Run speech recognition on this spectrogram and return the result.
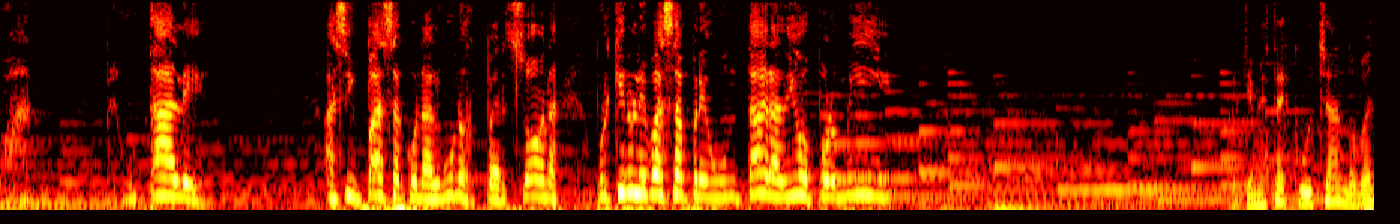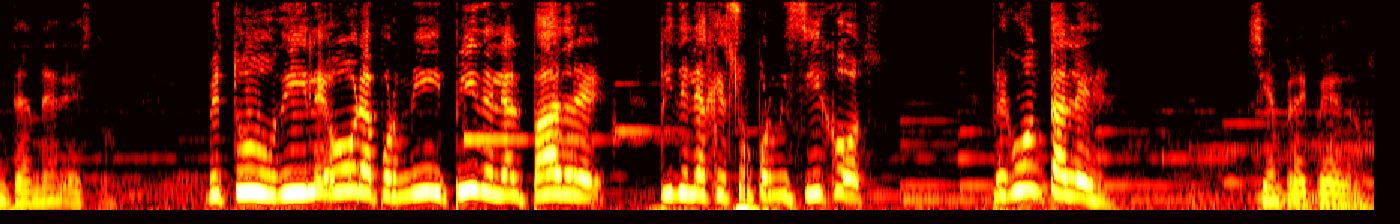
Juan, pregúntale. Así pasa con algunas personas. ¿Por qué no le vas a preguntar a Dios por mí? Que me está escuchando va a entender esto. Ve tú, dile, ora por mí, pídele al Padre. Pídele a Jesús por mis hijos. Pregúntale. Siempre hay Pedros.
